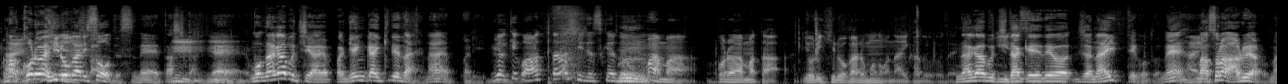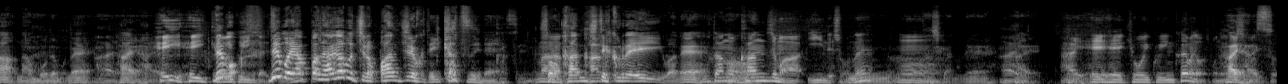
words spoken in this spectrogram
まあこれは広がりそうですね。確かにね。もう長渕はやっぱ限界来てたんやな、やっぱり。いや結構あったらしいですけれど、まあまあこれはまたより広がるものはないかということで長渕だけでは、じゃないっていうことね。はいまあそれはあるやろな、なんぼでもね。ははいいはい。ヘイヘイでも教育委員会すね、でもやっぱ長渕のパンチ力っていかついね。まあそう感じてくれいわね。歌の感じもいいんでしょうね、うん確かにね。ははいい。はい、ヘイヘイ教育委員会までお願いします、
